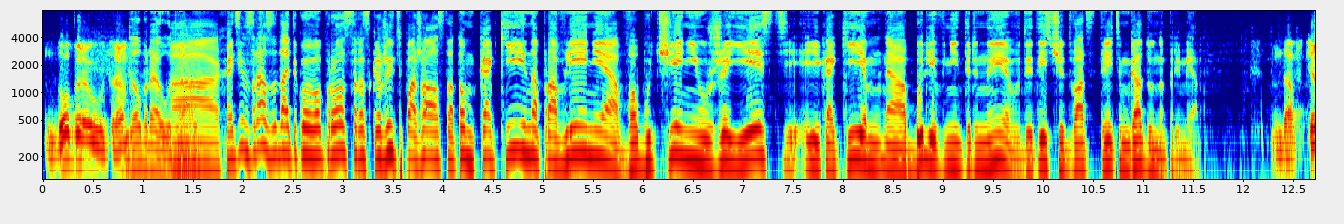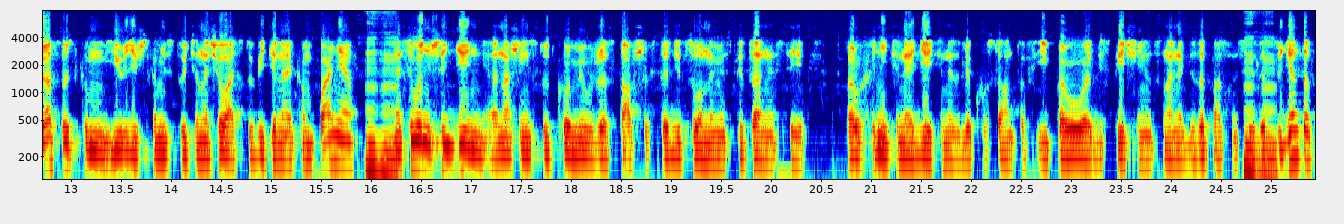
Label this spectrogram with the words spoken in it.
Доброе утро. Доброе утро. А, хотим сразу задать такой вопрос. Расскажите, пожалуйста, о том, какие направления в обучении уже есть и какие а, были внедрены в 2023 году, например. Да, в Тираспольском юридическом институте началась вступительная кампания. Мгм. На сегодняшний день э, наш институт, кроме уже ставших традиционными специальностей правоохранительная деятельность для курсантов и правовое обеспечение национальной безопасности для Мгм. студентов,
